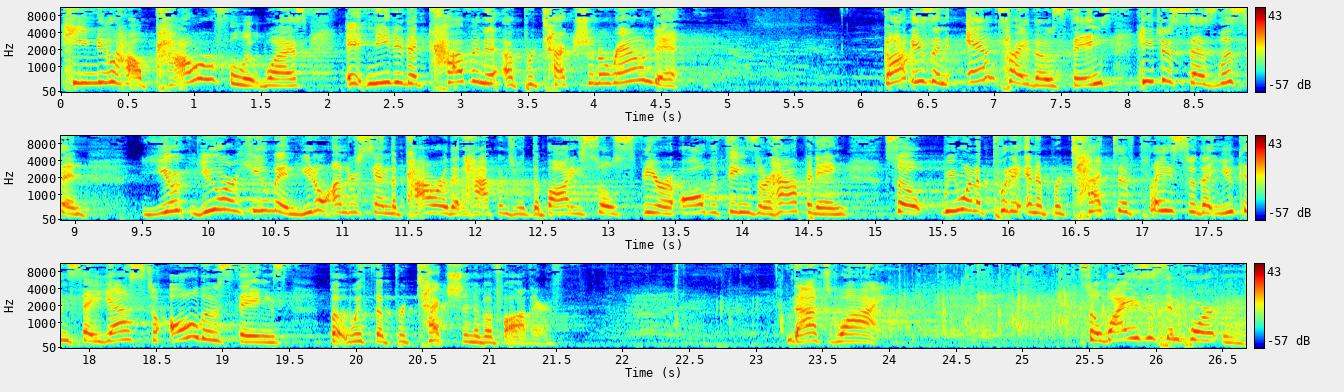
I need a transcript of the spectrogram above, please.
he knew how powerful it was it needed a covenant of protection around it god isn't anti those things he just says listen you, you are human. You don't understand the power that happens with the body, soul, spirit, all the things that are happening. So we want to put it in a protective place so that you can say yes to all those things, but with the protection of a father. That's why. So, why is this important?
